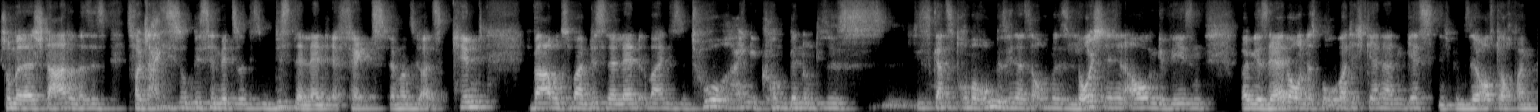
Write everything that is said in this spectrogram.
schon mal der Start und das ist, das vergleicht sich so ein bisschen mit so diesem Disneyland-Effekt, wenn man so als Kind war ab und zu mal ein bisschen Land immer in diese Tore reingekommen bin und dieses, dieses ganze Drumherum gesehen, das ist auch immer das Leuchten in den Augen gewesen bei mir selber und das beobachte ich gerne an Gästen. Ich bin sehr oft auch beim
